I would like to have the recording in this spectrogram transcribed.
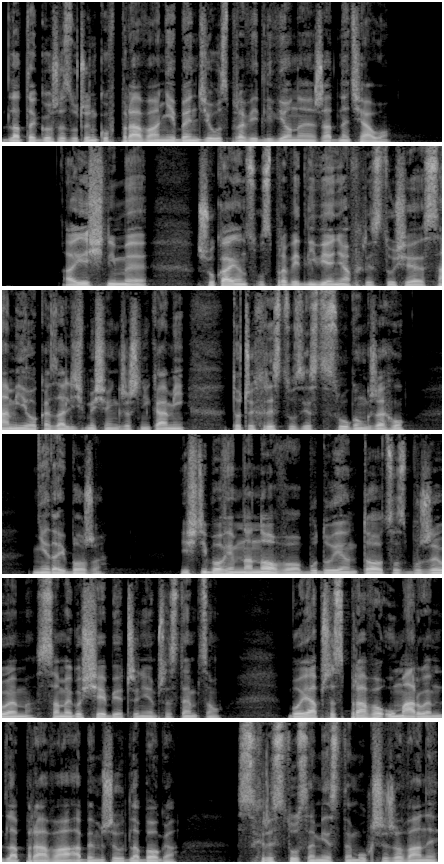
dlatego że z uczynków prawa nie będzie usprawiedliwione żadne ciało. A jeśli my, szukając usprawiedliwienia w Chrystusie, sami okazaliśmy się grzesznikami, to czy Chrystus jest sługą grzechu? Nie daj Boże. Jeśli bowiem na nowo buduję to, co zburzyłem, samego siebie czynię przestępcą. Bo ja przez prawo umarłem dla prawa, abym żył dla Boga. Z Chrystusem jestem ukrzyżowany.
